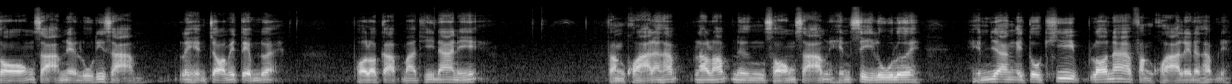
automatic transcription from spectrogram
สองสามเนี่ยรูที่สามเราเห็นจอไม่เต็มด้วย พอเรากลับมาที่หน้านี้ ฝั่งขวานะครับเรารับหนึ่งสองสามเห็นสี่รูเลย เห็นยังไอตัวคีบล้อหน้าฝั่งขวาเลยนะครับเนี่ย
